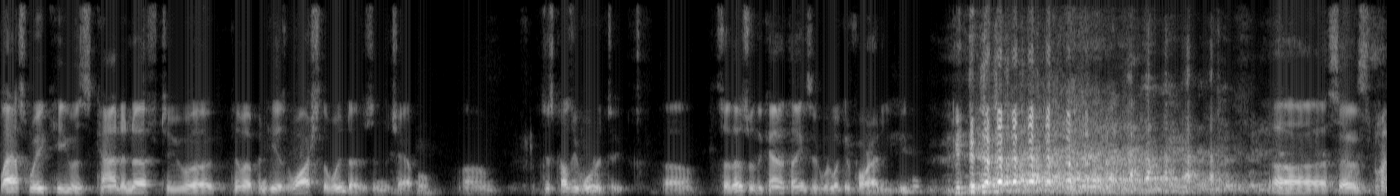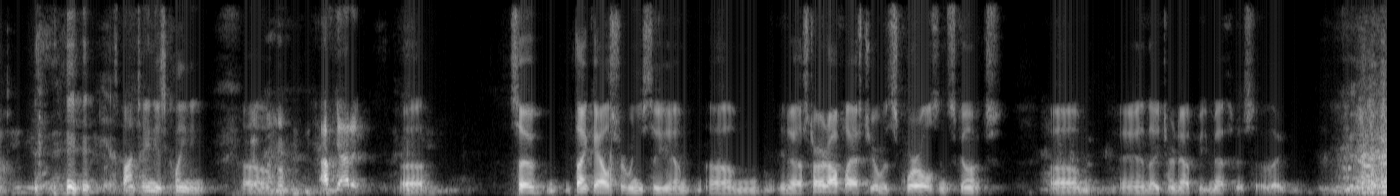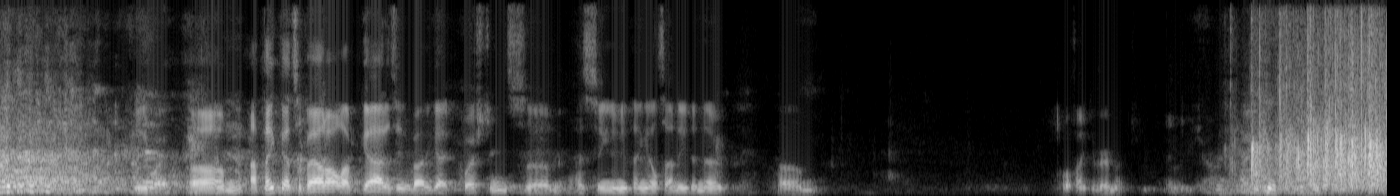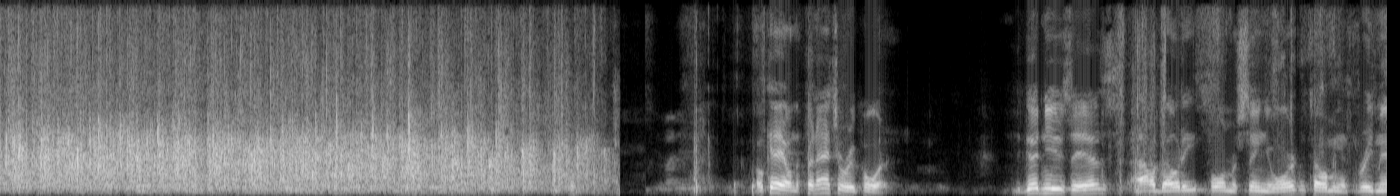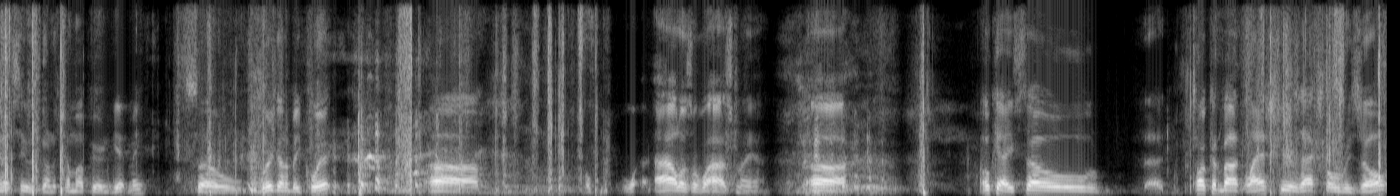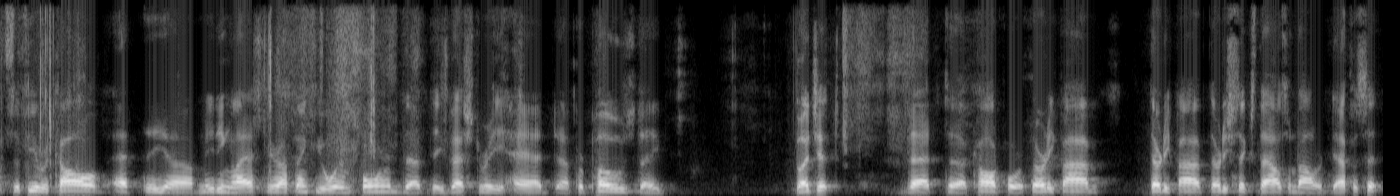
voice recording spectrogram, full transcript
last week he was kind enough to uh, come up and he has washed the windows in the chapel um, just because he wanted to. Uh, so those are the kind of things that we're looking for out of you people. uh, so Spontaneous. spontaneous cleaning. Um, I've got it. Uh, so thank Alistair when you see him. Um, you know, I started off last year with squirrels and skunks, um, and they turned out to be Methodist. So they. anyway, um, I think that's about all I've got. Has anybody got questions? Um, has seen anything else I need to know? Um, well, thank you very much. Okay, on the financial report. The good news is Al Doty, former senior warden, told me in three minutes he was going to come up here and get me. So we're going to be quick. Uh, Al is a wise man. Uh, okay, so uh, talking about last year's actual results, if you recall at the uh, meeting last year, I think you were informed that the vestry had uh, proposed a budget that uh, called for a 35, 35 $36,000 deficit.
